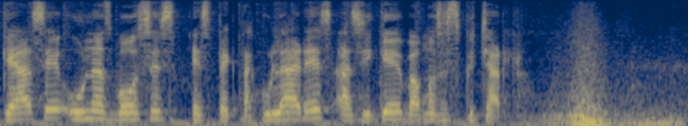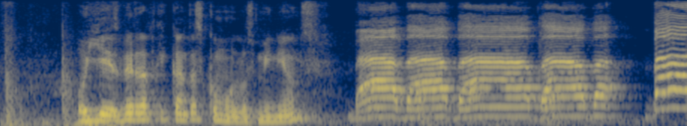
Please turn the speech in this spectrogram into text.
que hace unas voces espectaculares, así que vamos a escucharlo. Oye, ¿es verdad que cantas como los Minions? Ba, ba, ba, ba, ba.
